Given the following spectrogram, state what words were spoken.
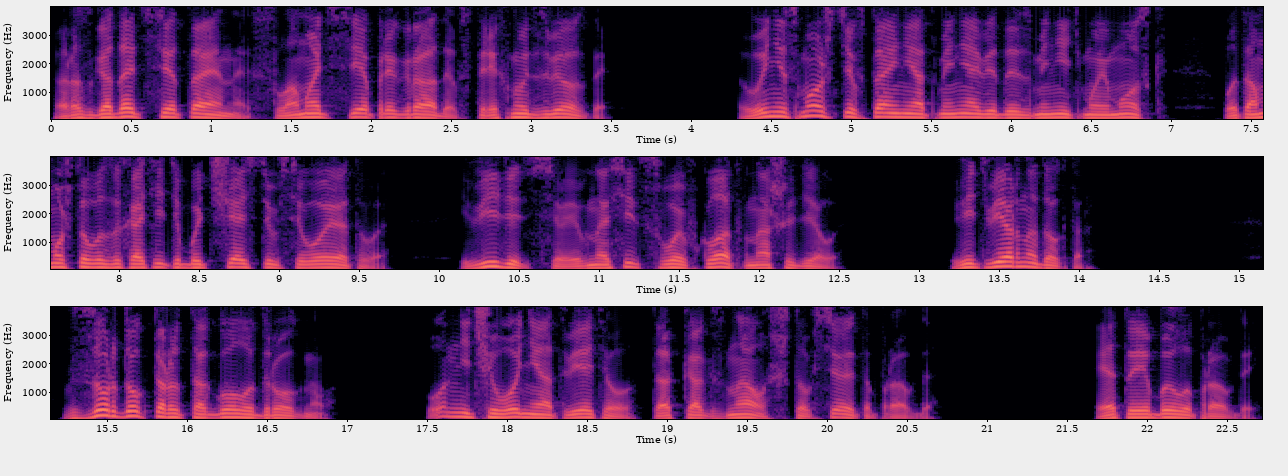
Разгадать все тайны, сломать все преграды, встряхнуть звезды. Вы не сможете втайне от меня видоизменить мой мозг, потому что вы захотите быть частью всего этого, видеть все и вносить свой вклад в наше дело. Ведь верно, доктор? Взор доктора Тагола дрогнул. Он ничего не ответил, так как знал, что все это правда. Это и было правдой.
